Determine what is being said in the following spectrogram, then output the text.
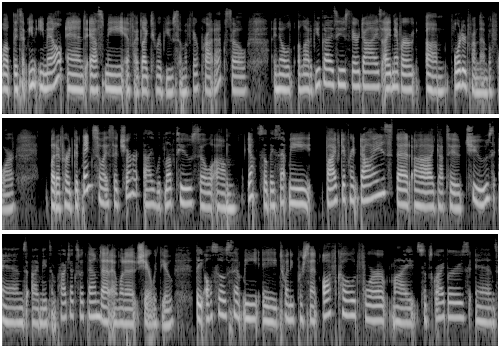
well, they sent me an email and asked me if I'd like to review some of their products. So I know a lot of you guys use their dies. I never um, ordered from them before, but I've heard good things. So I said, sure, I would love to. So um, yeah, so they sent me five different dies that uh, I got to choose and I made some projects with them that I want to share with you. They also sent me a 20% off code for my subscribers and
